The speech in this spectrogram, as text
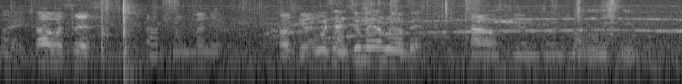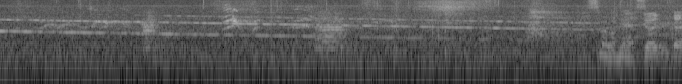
Alright. Oh, what's this? Options menu. Oh, it's One more time. Zoom in a little bit. Oh, you. Come on, let me see. Good. Okay.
